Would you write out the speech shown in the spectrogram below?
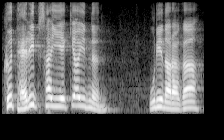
그 대립 사이에 껴있는 우리나라가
